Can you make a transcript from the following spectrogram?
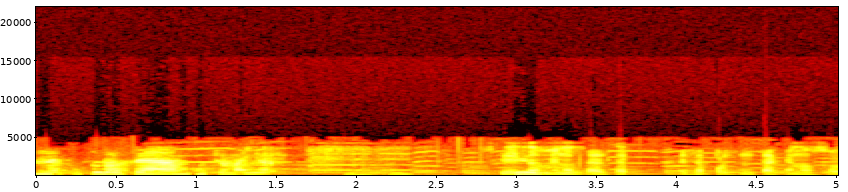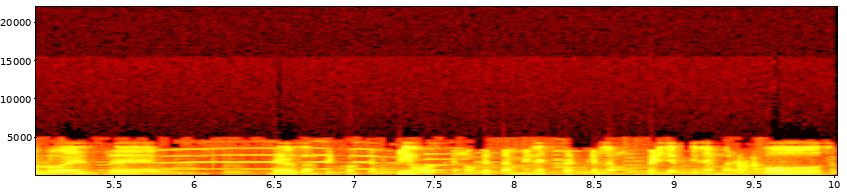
en el futuro sea mucho mayor. Sí, también, o sea, ese, ese porcentaje no solo es de, de los anticonceptivos, sino que también está que la mujer ya tiene más voz,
